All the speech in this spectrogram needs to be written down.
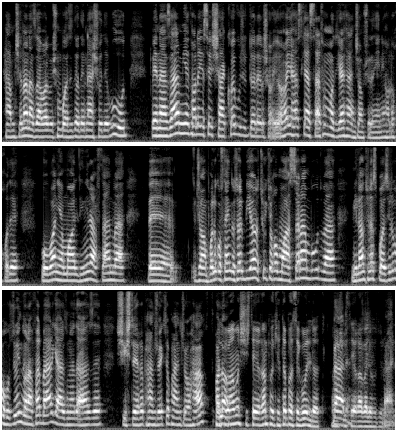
همچنان از اول بهشون بازی داده نشده بود به نظر میاد حالا یه سری شک های وجود داره شایعه هایی هست که از طرف مدیریت انجام شده. یعنی حالا خود بوبان یا مالدینی رفتن و به جان پالو گفتن این دوتا رو بیار توی که خب موثرم بود و میلان تونست بازی رو با حضور این دو نفر برگردونه در از 6 دقیقه 51 تا 57 حالا تو همون 6 دقیقه هم پاکتا پاس گل داد بله. 6 دقیقه اول حضور بله.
